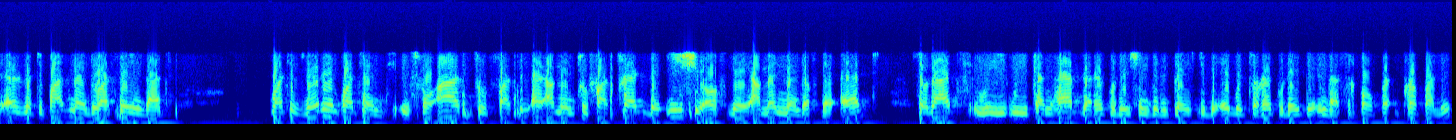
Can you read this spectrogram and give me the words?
as the department was saying that what is very important is for us to fast, I mean, to fast track the issue of the amendment of the Act so that we, we can have the regulations in place to be able to regulate the industry properly.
